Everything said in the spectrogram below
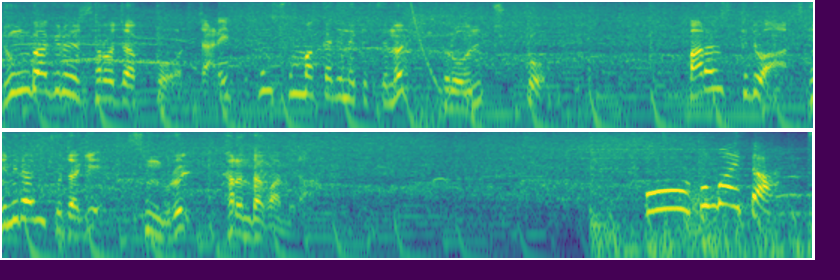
눈가귀를 사로잡고 짜릿한 손맛까지 느낄 수 있는 드론 축구 빠른 스피드와 세밀한 조작이 승부를 가른다고 합니다 오, 통과했다.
